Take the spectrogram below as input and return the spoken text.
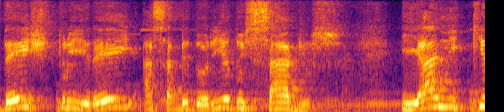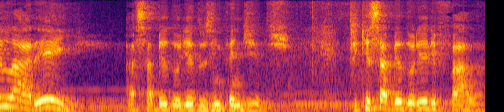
Destruirei a sabedoria dos sábios e aniquilarei a sabedoria dos entendidos. De que sabedoria ele fala?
